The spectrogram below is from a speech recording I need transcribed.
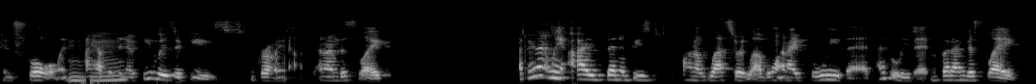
control. And I happen to Mhm. know he was abused growing up. And I'm just like, apparently I've been abused on a lesser level and I believe it. I believe it. But I'm just like,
